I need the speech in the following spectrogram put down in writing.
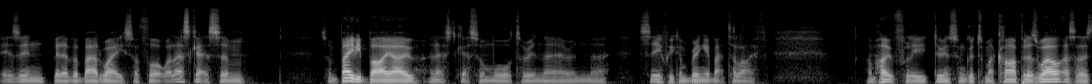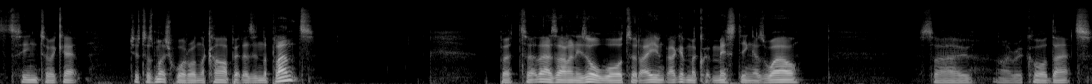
is in a bit of a bad way. So I thought, well, let's get some some baby bio and let's get some water in there and uh, see if we can bring it back to life. I'm hopefully doing some good to my carpet as well, as I seem to get just as much water on the carpet as in the plants. But uh, there's Alan, he's all watered. I, I give him a quick misting as well. So I record that.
